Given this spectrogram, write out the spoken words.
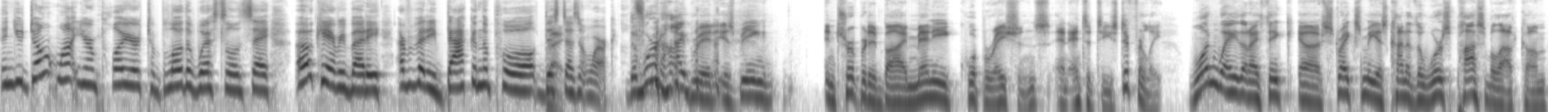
then you don't want your employer to blow the whistle and say, okay, everybody, everybody back in the pool. This right. doesn't work. The word hybrid is being interpreted by many corporations and entities differently. One way that I think uh, strikes me as kind of the worst possible outcome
